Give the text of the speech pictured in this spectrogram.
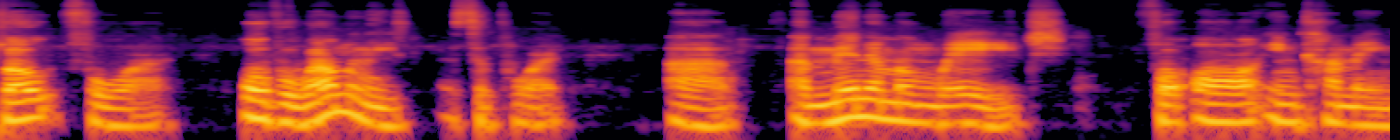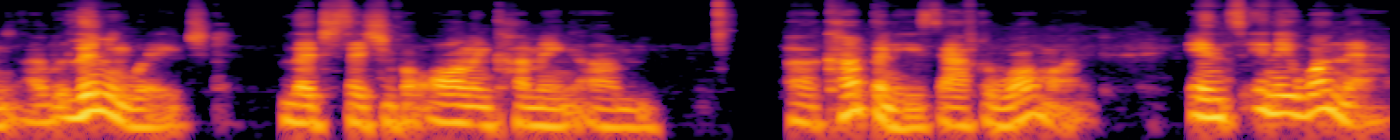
vote for overwhelmingly support uh, a minimum wage for all incoming uh, living wage legislation for all incoming um, uh, companies after Walmart, and and they won that.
